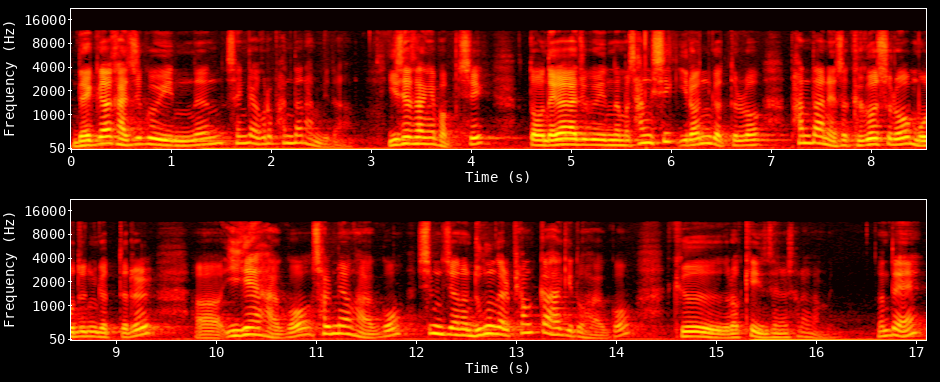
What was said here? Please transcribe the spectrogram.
내가 가지고 있는 생각으로 판단합니다. 이 세상의 법칙, 또 내가 가지고 있는 뭐 상식 이런 것들로 판단해서 그것으로 모든 것들을 어, 이해하고 설명하고 심지어는 누군가를 평가하기도 하고 그렇게 인생을 살아갑니다. 그런데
